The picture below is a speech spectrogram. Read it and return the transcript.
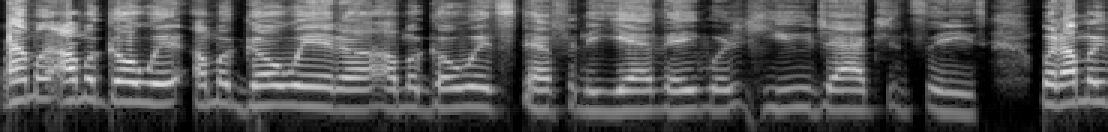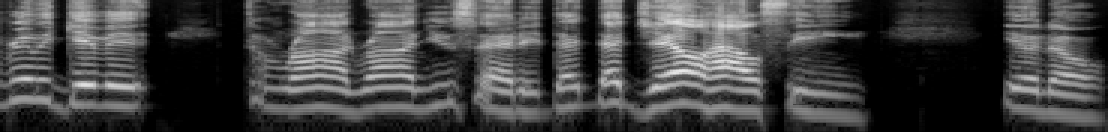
I'm gonna go with I'm gonna go with uh, I'm gonna go with Stephanie. Yeah, they were huge action scenes, but I'm gonna really give it to Ron. Ron, you said it. That that jailhouse scene, you know,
